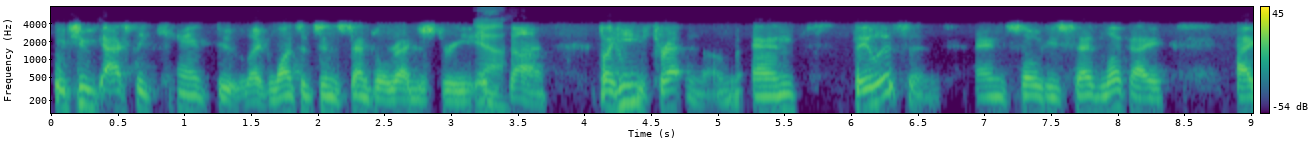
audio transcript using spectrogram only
which you actually can't do. Like once it's in central registry, Yeah. it's done. But he threatened them, and they listened. And so he said, look, I. I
